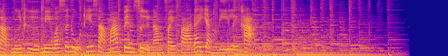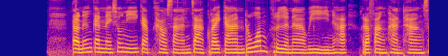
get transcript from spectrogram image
ศัพท์มือถือมีวัสดุที่สามารถเป็นสื่อนำไฟฟ้าได้อย่างดีเลยค่ะ ต่อเนื่องกันในช่วงนี้กับข่าวสารจากรายการร่วมเครือนาวีนะคะรับฟังผ่านทางส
